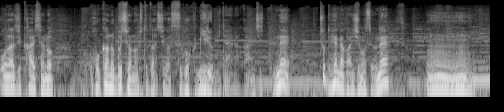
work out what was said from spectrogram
同じ会社の他の部署の人たちがすごく見るみたいな感じってね、ちょっと変な感じしますよね。うんうん。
